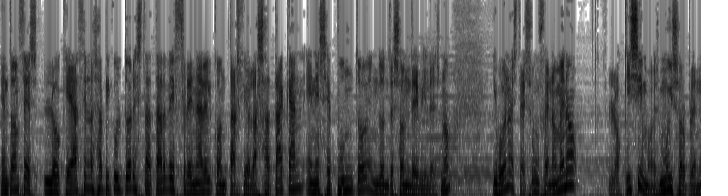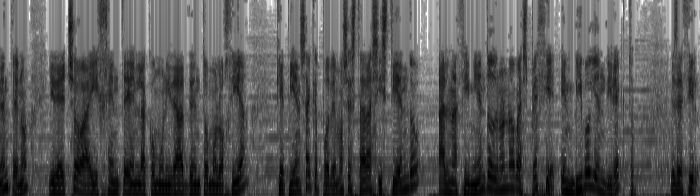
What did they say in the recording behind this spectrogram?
Entonces, lo que hacen los apicultores es tratar de frenar el contagio, las atacan en ese punto en donde son débiles, ¿no? Y bueno, este es un fenómeno loquísimo, es muy sorprendente, ¿no? Y de hecho hay gente en la comunidad de entomología que piensa que podemos estar asistiendo al nacimiento de una nueva especie, en vivo y en directo. Es decir,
